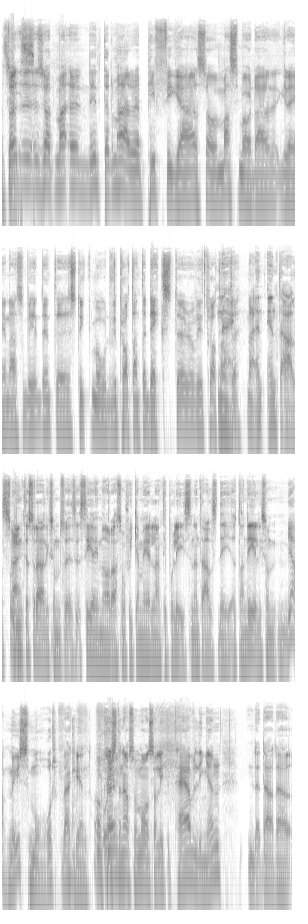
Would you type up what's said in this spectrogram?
Så, eh, så att man, eh, det är inte de här piffiga alltså massmördargrejerna, alltså det är inte styckmord, vi pratar inte Dexter och vi pratar Nej, inte... Nej. en- inte alls. Och Nej. inte sådär liksom seriemördare som skickar meddelanden till polisen, inte alls det. Utan det är liksom, ja, mysmord, verkligen. Och Okej. just den här som Måns sa, lite tävlingen, där, där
